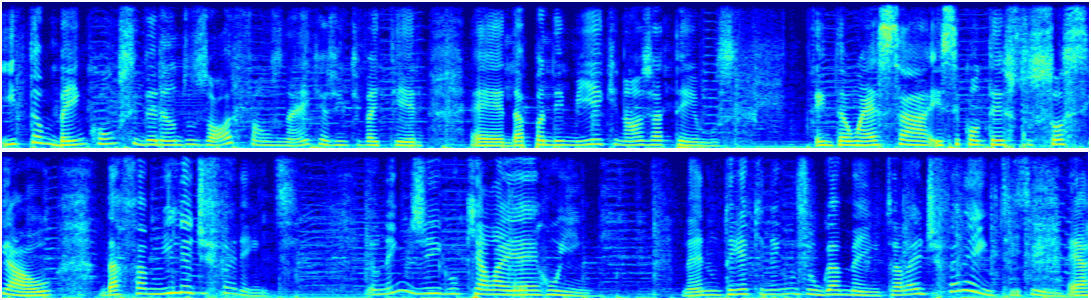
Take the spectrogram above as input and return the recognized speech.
e também considerando os órfãos, né, que a gente vai ter é, da pandemia que nós já temos. Então essa, esse contexto social da família diferente. Eu nem digo que ela é ruim, né? Não tem aqui nenhum julgamento, ela é diferente. Sim. É a,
